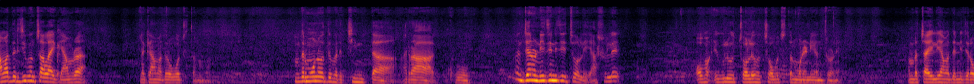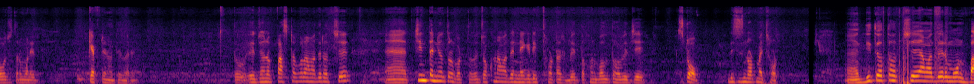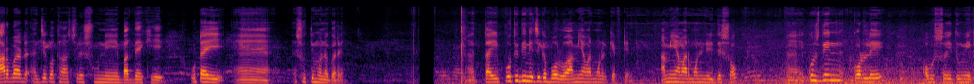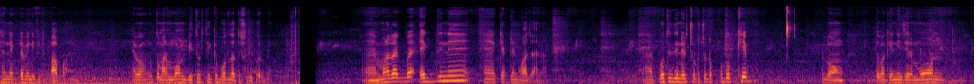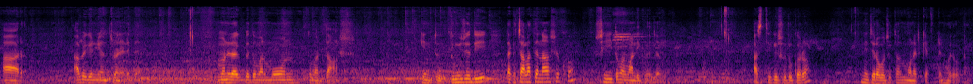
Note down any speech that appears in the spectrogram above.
আমাদের জীবন চালায় কি আমরা? নাকি আমাদের অবচেতন মন? আমাদের মনে হতে পারে চিন্তা, রাগ, ক্ষোভ, যেন নিজে নিজেই চলে। আসলে এগুলো চলে হচ্ছে অবচেতন মনের নিয়ন্ত্রণে। আমরা চাইলে আমাদের নিজের অবচেতন মনের ক্যাপ্টেন হতে পারে। তো এর জন্য পাঁচটা হলো আমাদের হচ্ছে চিন্তা নিয়ন্ত্রণ করতে হবে। যখন আমাদের নেগেটিভ থট আসবে, তখন বলতে হবে যে stop this is not my thought দ্বিতীয়ত হচ্ছে আমাদের মন বারবার যে কথা আসলে শুনে বা দেখে, ওটাই সত্যি মনে করে। তাই প্রতিদিন নিজেকে বলো, আমি আমার মনের ক্যাপ্টেন আমি আমার মনের নির্দেশক। একুশ দিন করলে অবশ্যই তুমি এখানে একটা বেনিফিট পাবা এবং তোমার মন ভিতর থেকে বদলাতে শুরু করবে। মনে রাখবে, একদিনে ক্যাপ্টেন হওয়া যায় না। প্রতিদিনের ছোট ছোট পদক্ষেপ এবং তোমাকে নিজের মন আর আবেগের নিয়ন্ত্রণে এনে দেয়। মনে রাখবে তোমার মন তোমার দাস। কিন্তু তুমি যদি তাকে চালাতে না শেখো, সেই তোমার মালিক হয়ে যাবে। আজ থেকে শুরু করো, নিজের অবচেতন মনের ক্যাপ্টেন হয়ে ওঠো।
